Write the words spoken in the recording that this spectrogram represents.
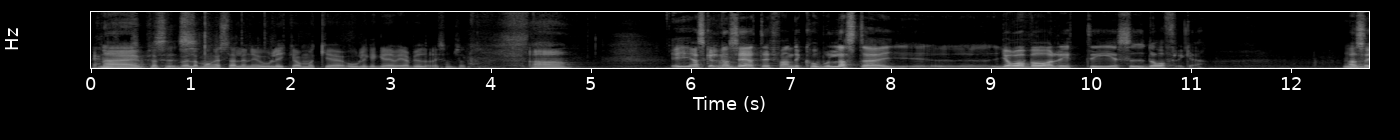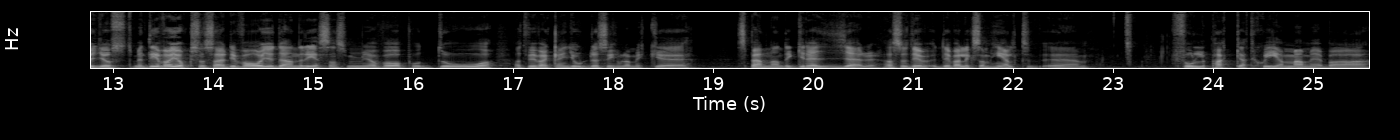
ett, Nej, liksom, precis. Väldigt många ställen är olika och mycket olika grejer att erbjuda liksom. Så. Ja. Jag skulle nog säga att det är fan det coolaste eh, jag har varit i Sydafrika. Mm. Alltså just, men det var ju också så här, det var ju den resan som jag var på då, att vi verkligen gjorde så himla mycket spännande grejer. Alltså det, det var liksom helt eh, fullpackat schema med bara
